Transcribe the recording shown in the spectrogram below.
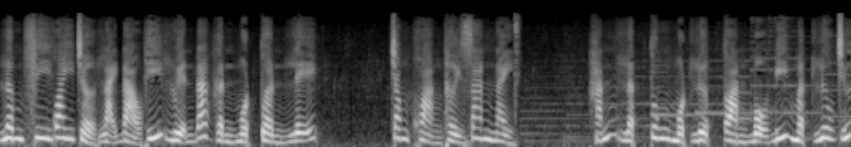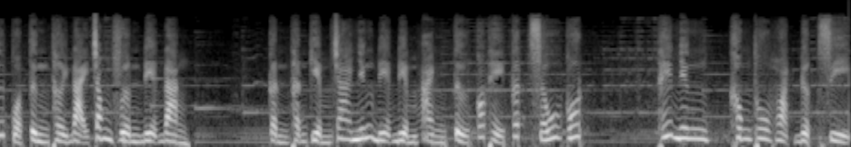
Lâm Phi quay trở lại đảo thí luyện đã gần một tuần lễ. Trong khoảng thời gian này, Hắn lật tung một lượt toàn bộ bí mật lưu trữ của từng thời đại trong vườn địa đàng. Cẩn thận kiểm tra những địa điểm ảnh tử có thể cất giấu cốt Thế nhưng không thu hoạch được gì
